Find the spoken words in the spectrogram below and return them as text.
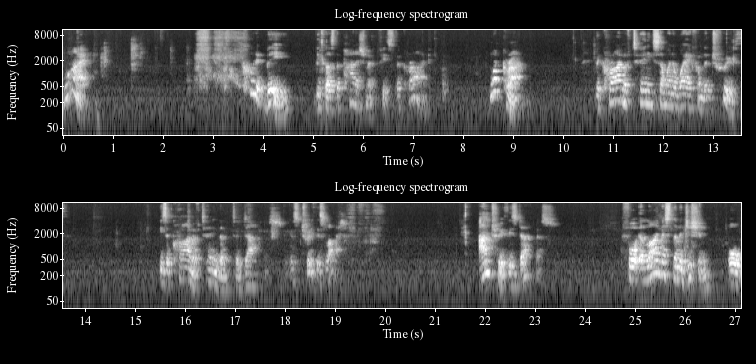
Why? Could it be because the punishment fits the crime? What crime? The crime of turning someone away from the truth is a crime of turning them to darkness because truth is light. Untruth is darkness. For Elymas the magician, or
